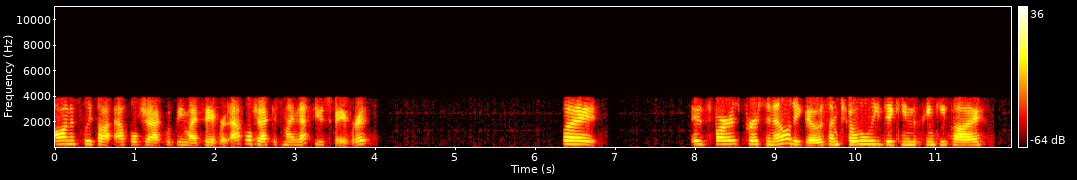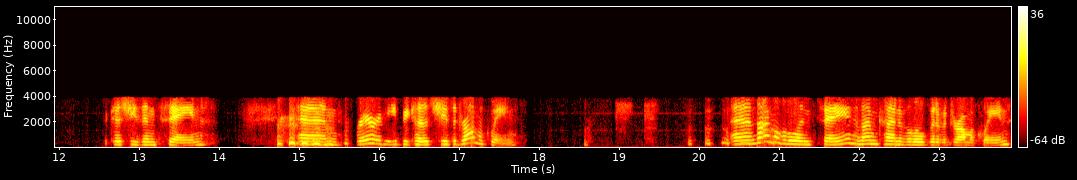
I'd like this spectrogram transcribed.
honestly thought Applejack would be my favorite. Applejack is my nephew's favorite. But as far as personality goes, I'm totally digging the Pinkie Pie because she's insane and Rarity because she's a drama queen. And I'm a little insane, and I'm kind of a little bit of a drama queen.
